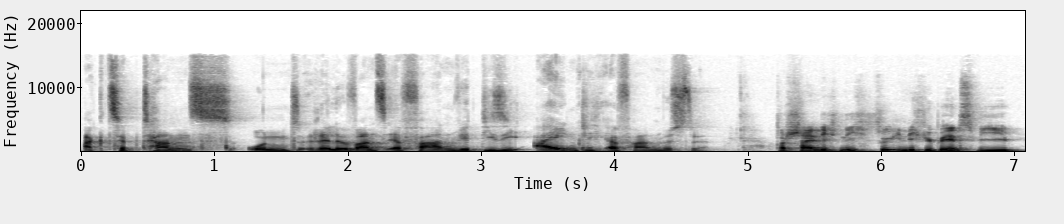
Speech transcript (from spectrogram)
Akzeptanz und Relevanz erfahren wird, die sie eigentlich erfahren müsste. Wahrscheinlich nicht. So ähnlich wie Bands wie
